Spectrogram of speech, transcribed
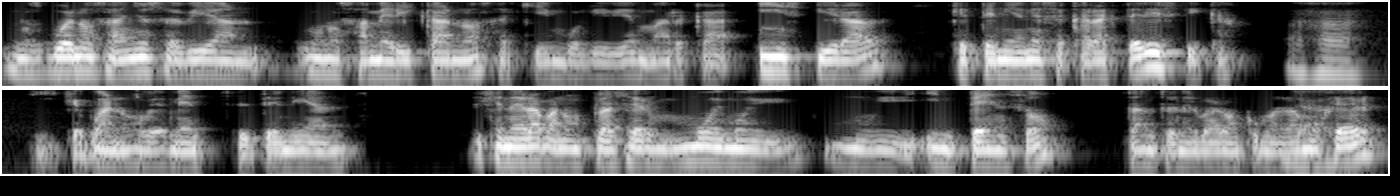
unos buenos años habían unos americanos aquí en Bolivia, marca Inspiral, que tenían esa característica. Ajá. Y que bueno, obviamente tenían, generaban un placer muy, muy, muy intenso, tanto en el varón como en la mujer.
